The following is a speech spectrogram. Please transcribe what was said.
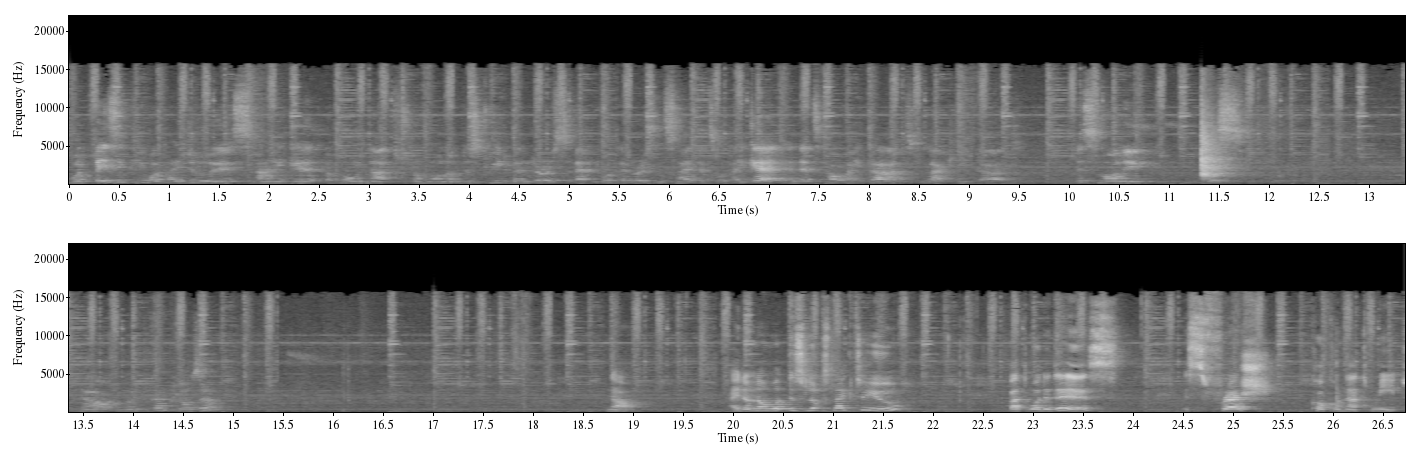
What basically what I do is I get a whole nut from one of the street vendors and whatever is inside that's what I get and that's how I got, lucky got this morning this. Now I'm going to come closer. Now, I don't know what this looks like to you, but what it is, is fresh coconut meat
